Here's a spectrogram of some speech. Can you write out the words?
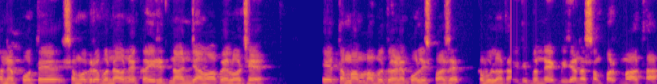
અને પોતે સમગ્ર બનાવને કઈ રીતના અંજામ આપેલો છે એ તમામ બાબતો એણે પોલીસ પાસે કબૂલાત આપી. બંને એકબીજાના સંપર્કમાં હતા.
